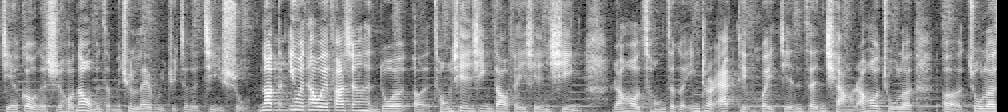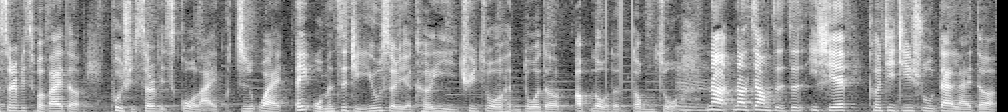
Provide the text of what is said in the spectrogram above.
结构的时候，那我们怎么去 leverage 这个技术？那因为它会发生很多呃从线性到非线性，然后从这个 interactive 会间增强，然后除了呃除了 service provider service 过来之外，哎，我们自己 user 也可以去做很多的 upload 的动作。那那这样子这一些科技技术带来的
